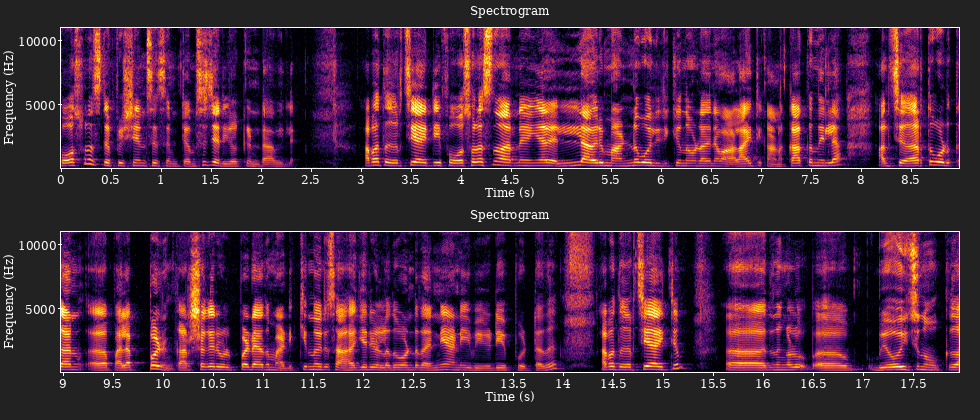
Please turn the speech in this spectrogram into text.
ഫോസ്ഫറസ് ഡെഫിഷ്യൻസി സിംറ്റംസ് ചെടികൾക്ക് ഉണ്ടാവില്ല. അപ്പോൾ തീർച്ചയായിട്ടും ഈ ഫോസ്ഫറസ് എന്ന് പറഞ്ഞു കഴിഞ്ഞാൽ എല്ലാവരും മണ്ണ് പോലെ ഇരിക്കുന്നതുകൊണ്ട് അതിനെ വളമായിട്ട് കണക്കാക്കുന്നില്ല. അത് ചേർത്ത് കൊടുക്കാൻ പലപ്പോഴും കർഷകരുൾപ്പെടെ അത് മടിക്കുന്ന ഒരു സാഹചര്യം ഉള്ളതുകൊണ്ട് തന്നെയാണ് ഈ വീഡിയോ ഇപ്പോൾ ഇട്ടത്. അപ്പോൾ തീർച്ചയായിട്ടും ഇത് നിങ്ങൾ ഉപയോഗിച്ച് നോക്കുക.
